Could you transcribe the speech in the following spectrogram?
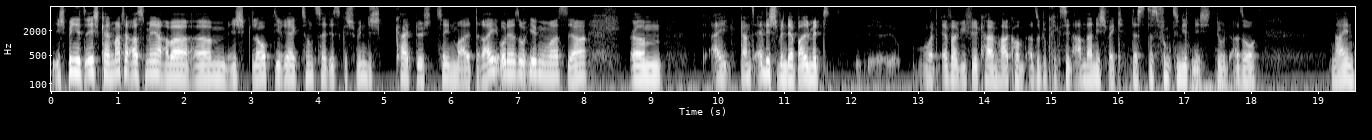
ich bin jetzt echt kein Mathe-Ass mehr, aber ähm, ich glaube, die Reaktionszeit ist Geschwindigkeit durch 10 mal 3 oder so irgendwas, ja. Ähm, ey, ganz ehrlich, wenn der Ball mit whatever, wie viel kmh kommt. Also du kriegst den Arm da nicht weg. Das, das funktioniert nicht. Du, also, nein.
